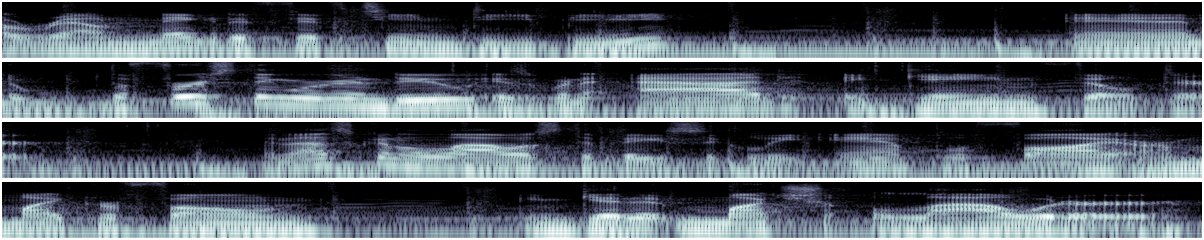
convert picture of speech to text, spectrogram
around negative 15 dB. And the first thing we're gonna do is we're gonna add a gain filter. And that's gonna allow us to basically amplify our microphone and get it much louder.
